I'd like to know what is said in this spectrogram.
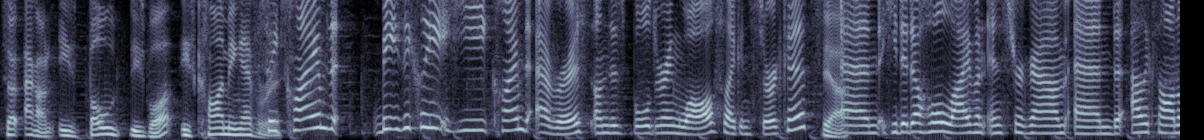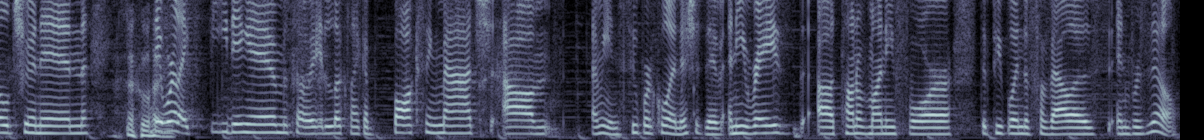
So hang on. He's bold. He's what? He's climbing Everest. So he climbed, basically, he climbed Everest on this bouldering wall, so like in circuits. Yeah. And he did a whole live on Instagram, and Alex Honnold tuned in. they were like feeding him, so it looked like a boxing match. Um, I mean, super cool initiative. And he raised a ton of money for the people in the favelas in Brazil.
